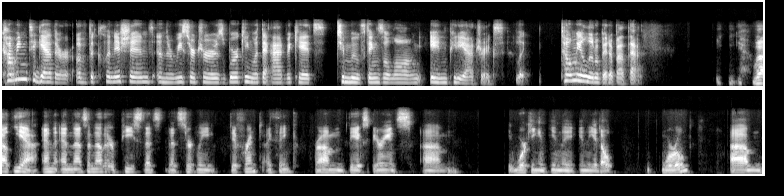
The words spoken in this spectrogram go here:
coming together of the clinicians and the researchers working with the advocates to move things along in pediatrics. Like, tell me a little bit about that. Well, yeah, and and that's another piece that's that's certainly different, I think, from the experience um, working in, in the in the adult world. Um,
